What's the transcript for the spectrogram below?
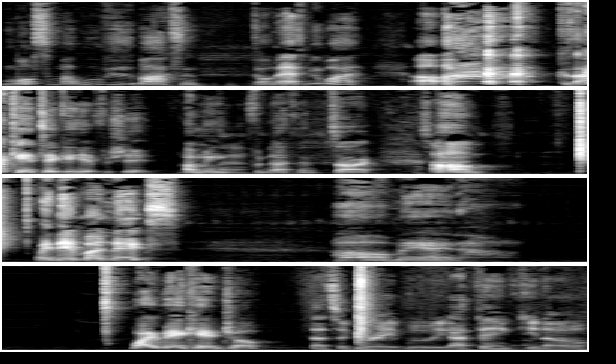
most of my movies is boxing. Don't ask me why. Because I can't take a hit for shit. I mean, No. for nothing. Sorry. Um, and then my next. Oh man, White Man Can't Jump. That's a great movie. I think you know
